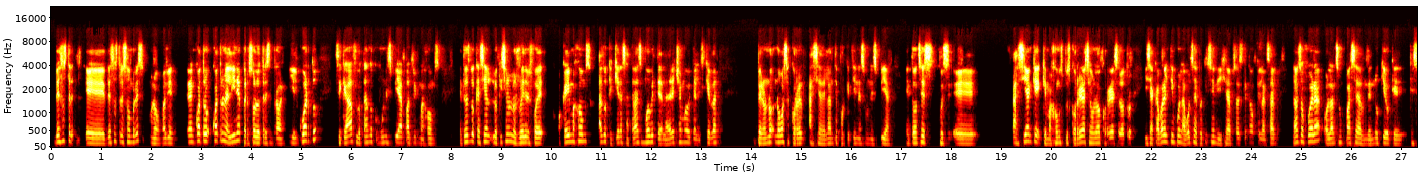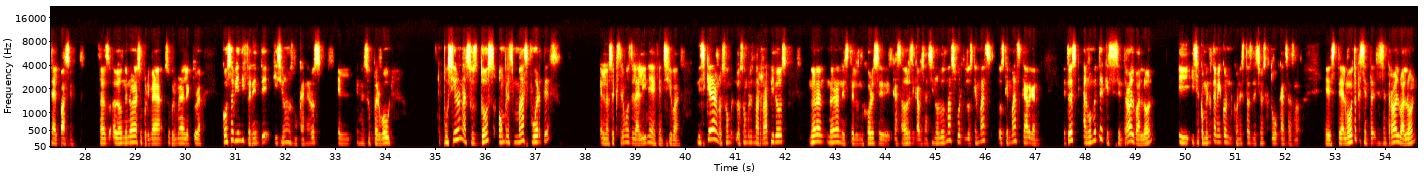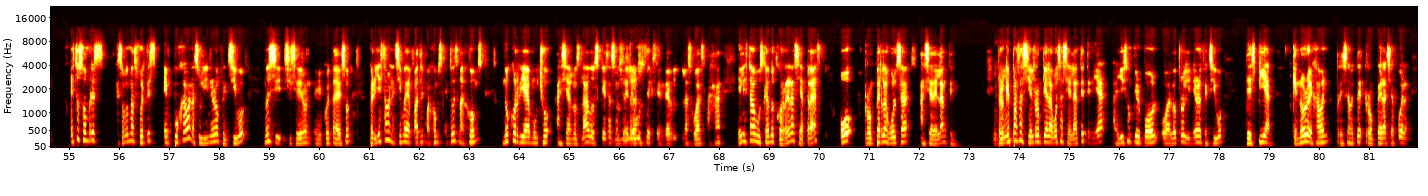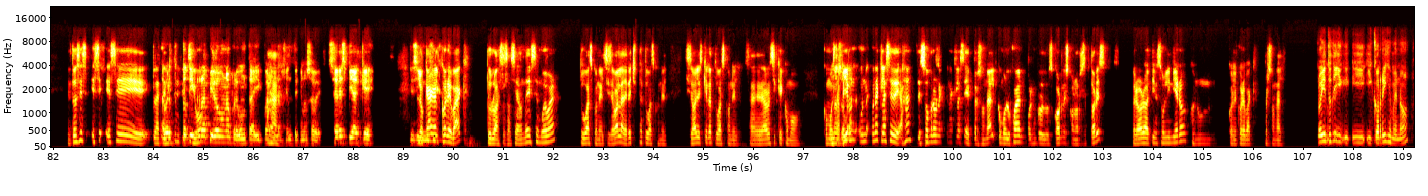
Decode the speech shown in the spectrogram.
De esos, eh, de esos tres hombres, no, más bien, eran cuatro, cuatro en la línea, pero solo tres entraban. Y el cuarto se quedaba flotando como un espía Patrick Mahomes. Entonces lo que, hacían, lo que hicieron los Raiders fue, ok, Mahomes, haz lo que quieras atrás, muévete a la derecha, muévete a la izquierda, pero no, no vas a correr hacia adelante porque tienes un espía. Entonces, pues eh, hacían que, que Mahomes pues corriera hacia un lado, corriera hacia el otro y se acabara el tiempo en la bolsa de protección y dijera, pues, ¿sabes qué tengo que lanzar? ¿Lanzo afuera o lanzo un pase a donde no quiero que, que sea el pase? ¿Sabes? A donde no era su primera, su primera lectura. Cosa bien diferente que hicieron los Bucaneros en el Super Bowl. Pusieron a sus dos hombres más fuertes en los extremos de la línea defensiva. Ni siquiera eran los, hom- los hombres más rápidos, no eran, no eran este, los mejores eh, cazadores de cabeza, sino los más fuertes, los que más, los que más cargan. Entonces, al momento de que se centraba el balón, y, y se combinó también con, con estas lesiones que tuvo Kansas, ¿no? Este, al momento que se, centraba el balón, estos hombres que son los más fuertes empujaban a su liniero ofensivo, no sé si, si se dieron eh, cuenta de eso, pero ya estaban encima de Patrick Mahomes, entonces Mahomes no corría mucho hacia los lados, que es hacia donde le gusta extender las jugadas, ajá, él estaba buscando correr hacia atrás o romper la bolsa hacia adelante. Pero. ¿qué pasa si él rompía la bolsa hacia adelante? Tenía a Jason Pierre-Paul o al otro liniero defensivo de espía, que no lo dejaban precisamente romper hacia afuera. Entonces, ese, ese A ver, Toti, rápido una pregunta ahí para Ajá. la gente que no sabe. ¿Ser espía qué? ¿Qué lo que haga el coreback, tú lo haces hacia donde se mueva, tú vas con él. Si se va a la derecha, tú vas con él. Si se va a la izquierda, tú vas con él. O sea, ahora sí que como, como Una estampilla, sombra. una, una clase de, ajá, de sombra, una, una clase de personal, como lo juegan, por ejemplo, los corners con los receptores, pero ahora tienes un liniero con, un, con el coreback personal. Oye, entonces, y, y- y corrígeme, ¿no?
